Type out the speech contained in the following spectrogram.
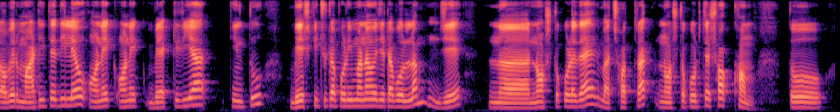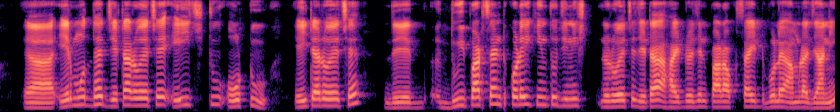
টবের মাটিতে দিলেও অনেক অনেক ব্যাকটেরিয়া কিন্তু বেশ কিছুটা পরিমাণেও যেটা বললাম যে নষ্ট করে দেয় বা ছত্রাক নষ্ট করতে সক্ষম। তো এর মধ্যে যেটা রয়েছে এইচ টু ও টু এইটা রয়েছে যে দুই পার্সেন্ট করেই কিন্তু জিনিস রয়েছে যেটা হাইড্রোজেন পারঅক্সাইড বলে আমরা জানি,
